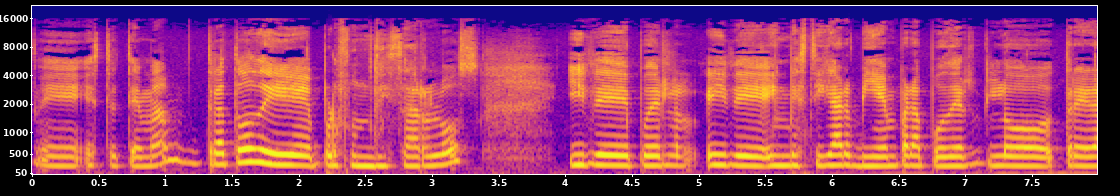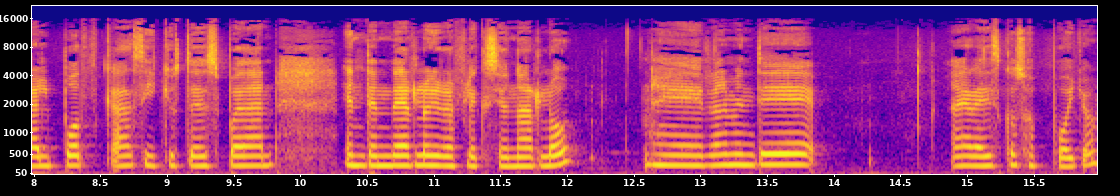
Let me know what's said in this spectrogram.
eh, este tema. Trato de profundizarlos y de poder y de investigar bien para poderlo traer al podcast y que ustedes puedan entenderlo y reflexionarlo. Eh, realmente agradezco su apoyo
